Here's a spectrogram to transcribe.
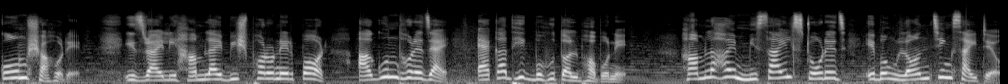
কোম শহরে। ইসরায়েলি হামলায় বিস্ফোরণের পর আগুন ধরে যায় একাধিক বহুতল ভবনে। হামলা হয় মিসাইল স্টোরেজ এবং লঞ্চিং সাইটেও।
